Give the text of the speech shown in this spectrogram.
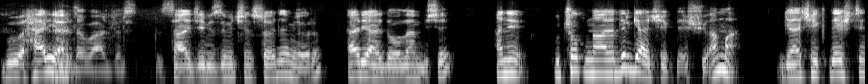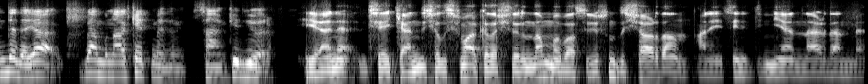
Bu her Evet. yerde vardır. Sadece bizim için söylemiyorum. Her yerde olan bir şey. Hani bu çok nadir gerçekleşiyor ama gerçekleştiğinde de ya ben bunu hak etmedim sanki diyorum. Yani şey kendi çalışma arkadaşlarından mı bahsediyorsun dışarıdan hani seni dinleyenlerden mi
